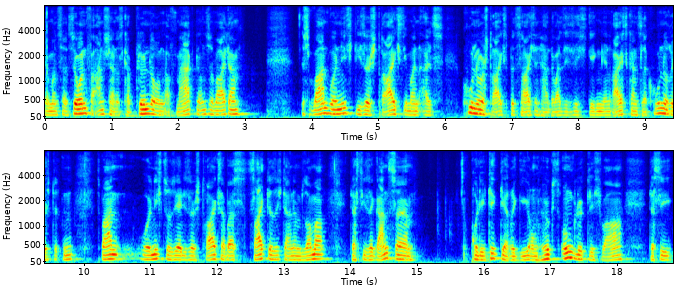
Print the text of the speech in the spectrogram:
Demonstrationen veranstalten. Es gab Plünderungen auf Märkten und so weiter. Es waren wohl nicht diese Streiks, die man als Kuno-Streiks bezeichnet hatte, weil sie sich gegen den Reichskanzler Kuno richteten. Es waren wohl nicht so sehr diese Streiks, aber es zeigte sich dann im Sommer, dass diese ganze Politik der Regierung höchst unglücklich war, dass sie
